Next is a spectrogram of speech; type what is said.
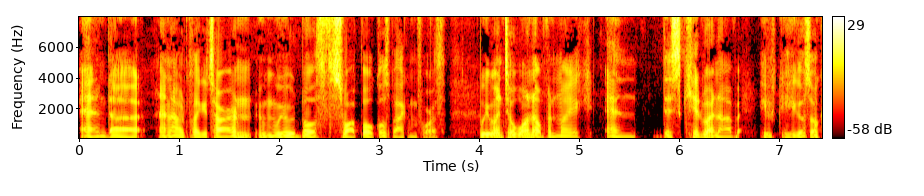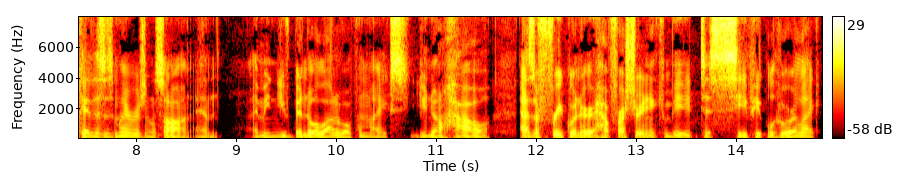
And uh, and I would play guitar and, and we would both swap vocals back and forth. We went to one open mic and this kid went up. He, he goes, okay, this is my original song. And I mean, you've been to a lot of open mics. You know how, as a frequenter, how frustrating it can be to see people who are like,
